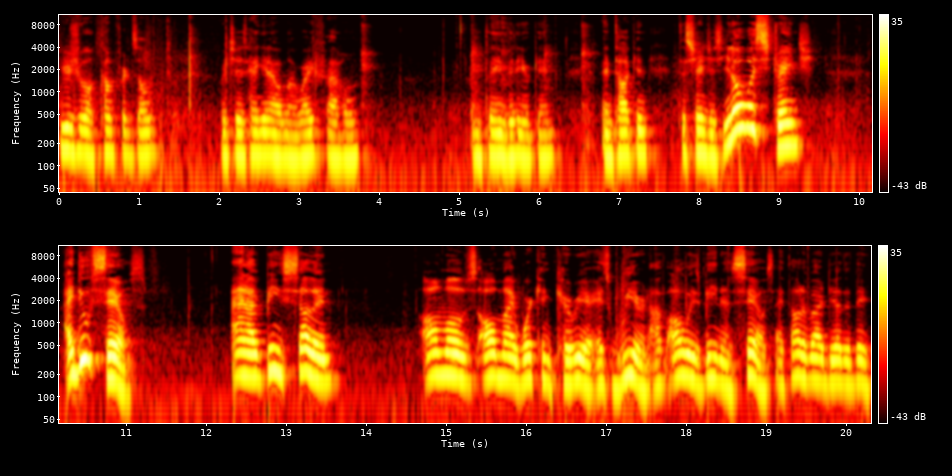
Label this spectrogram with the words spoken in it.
usual comfort zone, which is hanging out with my wife at home and playing video games and talking to strangers. You know what's strange? I do sales. And I've been selling almost all my working career. It's weird. I've always been in sales. I thought about it the other day.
